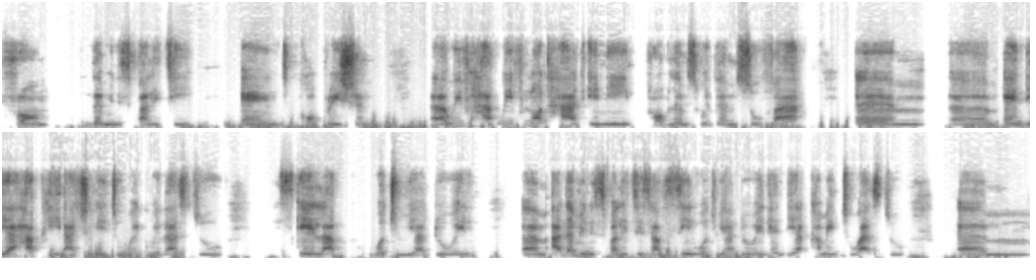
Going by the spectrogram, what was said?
from the municipality and cooperation. Uh, we've had we've not had any problems with them so far. Um, um, and they are happy actually to work with us to scale up what we are doing. Um, other municipalities have seen what we are doing and they are coming to us to um,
